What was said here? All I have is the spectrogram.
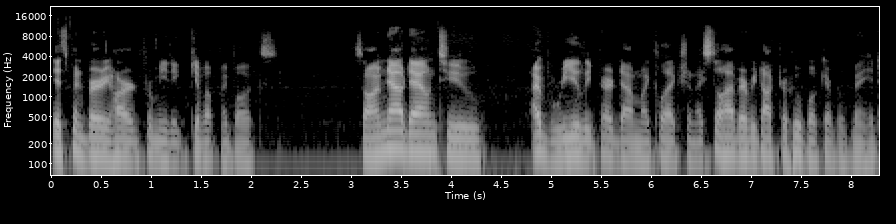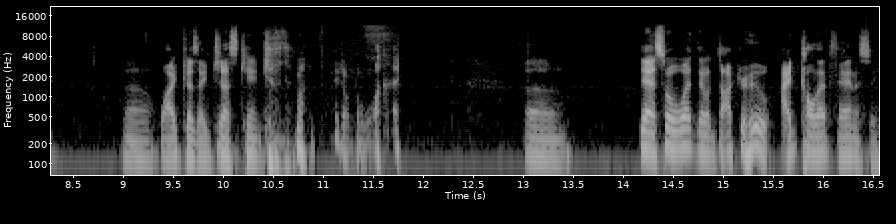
it's been very hard for me to give up my books. So I'm now down to, I've really pared down my collection. I still have every Doctor Who book ever made. Uh, why? Because I just can't give them up. I don't know why. Uh, yeah. So what? no, Doctor Who? I'd call that fantasy.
